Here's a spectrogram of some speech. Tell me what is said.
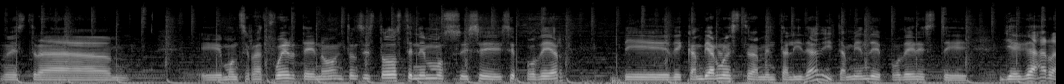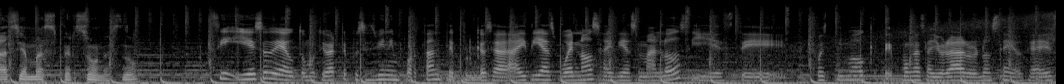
Nuestra eh, Montserrat Fuerte, ¿no? Entonces todos tenemos ese, ese poder de, cambiar nuestra mentalidad y también de poder este, llegar hacia más personas, ¿no? Sí, y eso de automotivarte pues es bien importante porque, o sea, hay días buenos, hay días malos y este, pues ni modo que te pongas a llorar o no sé, o sea, es,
